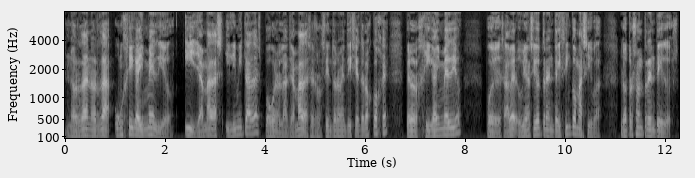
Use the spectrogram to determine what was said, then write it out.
nos da, nos da un giga y medio y llamadas ilimitadas. Pues bueno, las llamadas, esos 197 los coge, pero el giga y medio, pues a ver, hubieran sido 35 más IVA. Los otros son 32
